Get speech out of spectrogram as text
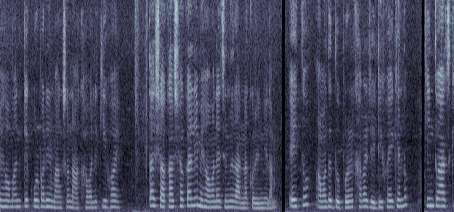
মেহমানকে কোরবানির মাংস না খাওয়ালে কি হয়? তাই সকাল সকালই মেহমানের জন্য রান্না করে নিলাম। এই তো আমাদের দুপুরের খাবার রেডি হয়ে গেল। কিন্তু আজকে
